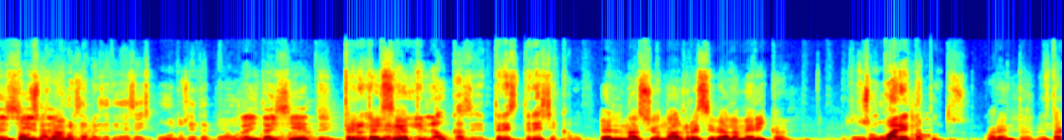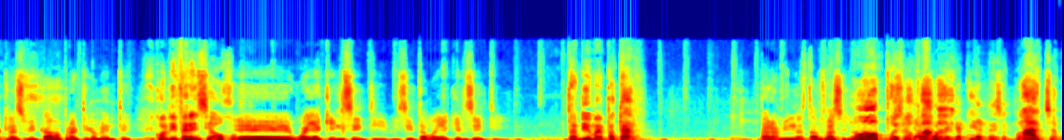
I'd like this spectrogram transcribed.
37. entonces O sea, vamos. Fuerza Amarilla tiene 6 puntos, 7 puntos. 37. Pero- 37. pero el Aucas de 3-3 se acabó. El Nacional recibe al América. Son 40 puntos. 40. Está clasificado prácticamente. Gol diferencia, ojo. Eh, Guayaquil City. Visita Guayaquil City. También va a empatar. Para mí no es tan fácil. No, verdad. pues Ya, va- ponle va- que pierde, ese marcha.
